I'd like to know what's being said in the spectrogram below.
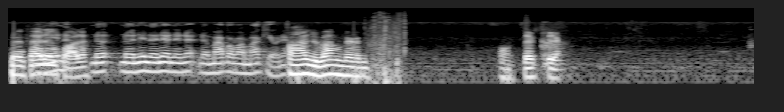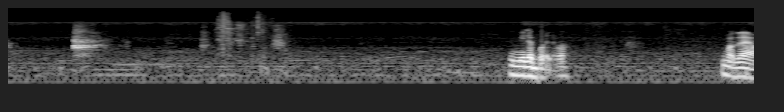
เดินซ้ายเดินขวาเลยเนินเนินนี่เนินนี่เนินนี่เนินม้าประมาณม้าเขียวเนี่ยฟ้าอยู่ล่างเนินอ๋อเจ๊กเสียงไม่มีระเบิดหรอวะหมดแล้ว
